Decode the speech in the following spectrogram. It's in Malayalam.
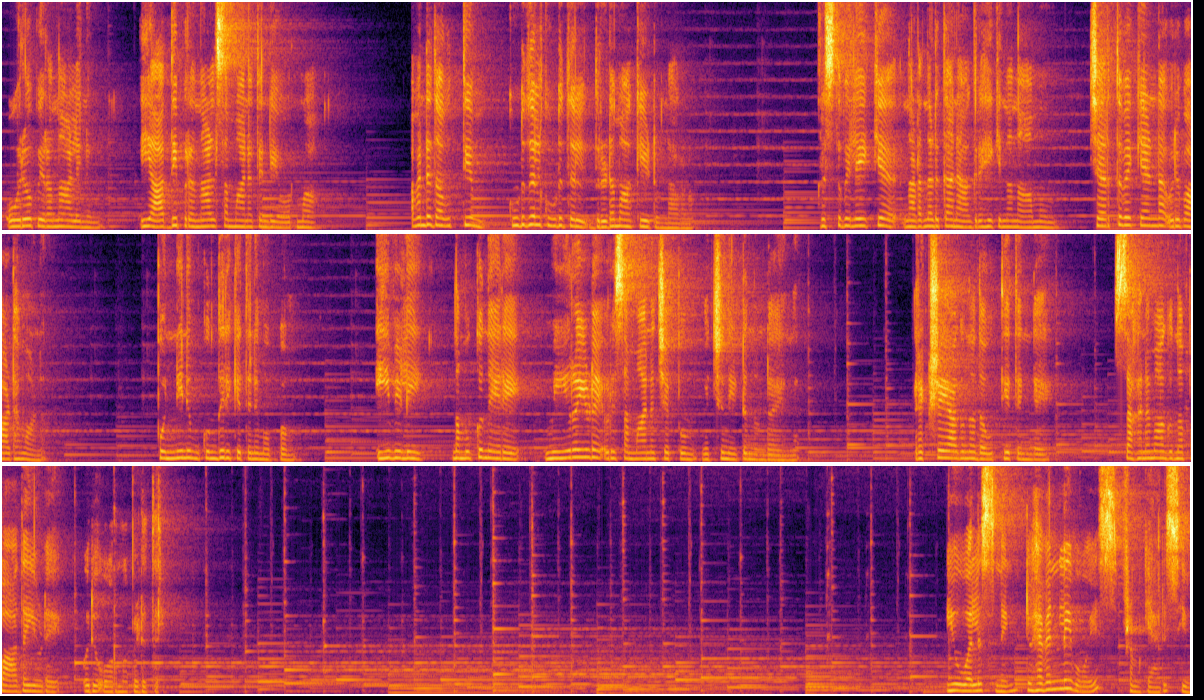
ഓരോ പിറന്നാളിനും ഈ ആദ്യ പിറന്നാൾ സമ്മാനത്തിന്റെ ഓർമ്മ അവന്റെ ദൗത്യം കൂടുതൽ കൂടുതൽ ദൃഢമാക്കിയിട്ടുണ്ടാവണം. ക്രിസ്തുവിലേക്ക് നടന്നെടുക്കാൻ ആഗ്രഹിക്കുന്ന നാമും ചേർത്ത് വെക്കേണ്ട ഒരു പാഠമാണ്. പൊന്നിനും കുന്തിരിക്കത്തിനുമൊപ്പം ഈ വിളി നമുക്ക് നേരെ മീറയുടെ ഒരു സമ്മാനച്ചെപ്പും വെച്ചു നീട്ടുന്നുണ്ട് എന്ന്. രക്ഷയാകുന്ന ദൗത്യത്തിന്റെ സഹനമാകുന്ന പാതയുടെ ഒരു ഓർമ്മപ്പെടുത്തൽ. You are listening to heavenly voice from Charis U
